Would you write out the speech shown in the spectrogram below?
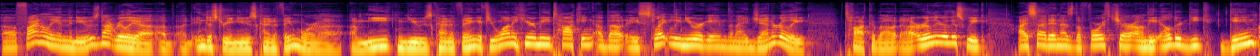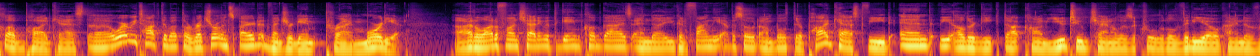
Uh, finally, in the news, not really a, a- an industry news kind of thing, more a, a me news kind of thing. If you want to hear me talking about a slightly newer game than I generally talk about, uh, earlier this week, I sat in as the fourth chair on the Elder Geek Game Club podcast, uh, where we talked about the retro inspired adventure game Primordia. Uh, I had a lot of fun chatting with the Game Club guys, and uh, you can find the episode on both their podcast feed and the ElderGeek.com YouTube channel. There's a cool little video kind of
